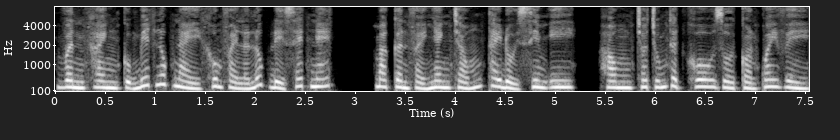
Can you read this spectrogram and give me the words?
Vân Khanh cũng biết lúc này không phải là lúc để xét nét, mà cần phải nhanh chóng thay đổi xiêm y, hong cho chúng thật khô rồi còn quay về,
